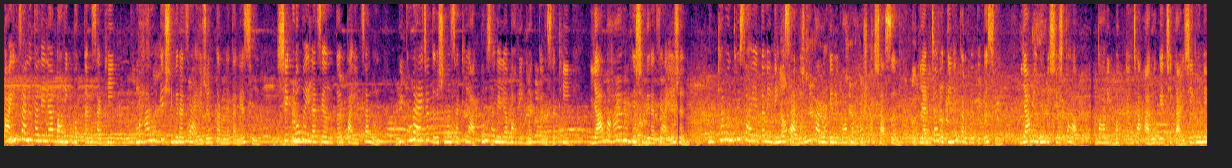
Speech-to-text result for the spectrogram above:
पायी चालत आलेल्या भाविक भक्तांसाठी महारोग्य शिबिराचे आयोजन करण्यात आले असून शेकडो मैलाचे अंतर पायी चालून विठुरायाच्या दर्शनासाठी आतुर झालेल्या भाविक भक्तांसाठी या महाआरोग्य शिबिराचे आयोजन मुख्यमंत्री सहाय्यता निधी व सार्वजनिक आरोग्य विभाग महाराष्ट्र शासन यांच्या वतीने करण्यात येत असून यामध्ये विशेषतः भाविक भक्तांच्या आरोग्याची काळजी घेणे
